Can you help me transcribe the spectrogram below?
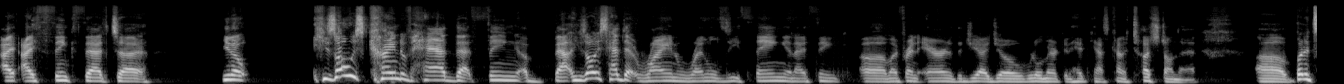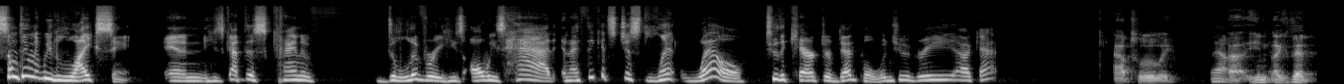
I, I, think that, uh, you know, he's always kind of had that thing about, he's always had that Ryan Reynoldsy thing. And I think uh, my friend Aaron at the G.I. Joe Real American Headcast kind of touched on that uh, but it's something that we like seeing. And he's got this kind of delivery he's always had. And I think it's just lent well to the character of Deadpool. Wouldn't you agree, uh, Kat? Absolutely. Yeah. Uh, he, like I said,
